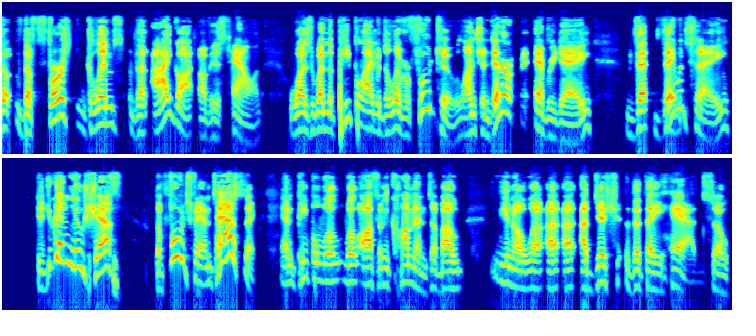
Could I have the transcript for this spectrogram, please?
the the first glimpse that I got of his talent was when the people I would deliver food to, lunch and dinner every day, that they would say, "Did you get a new chef? The food's fantastic." and people will will often comment about you know a, a, a dish that they had. So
